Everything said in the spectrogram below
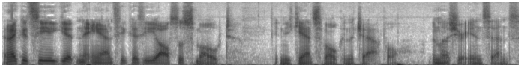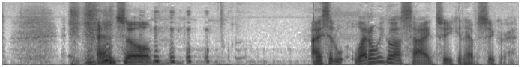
and I could see he getting antsy because he also smoked. And you can't smoke in the chapel unless you're incense. And so I said, why don't we go outside so you can have a cigarette?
